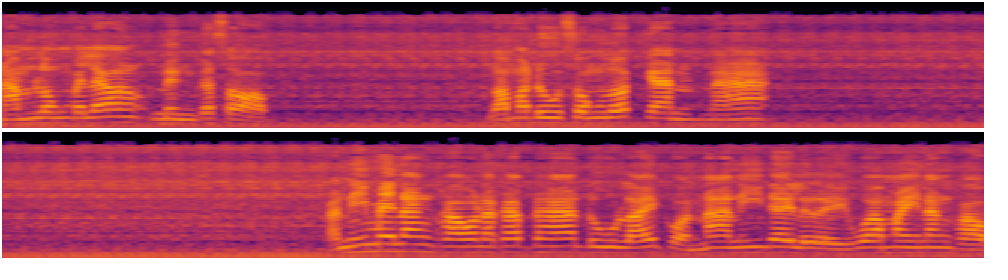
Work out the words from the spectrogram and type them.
นำลงไปแล้ว 1 กระสอบ เรามาดูทรงรถกันนะฮะ อันนี้ไม่นั่งเผานะครับนะฮะดูไลฟ์ก่อนหน้านี้ได้เลยว่าไม่นั่งเผา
